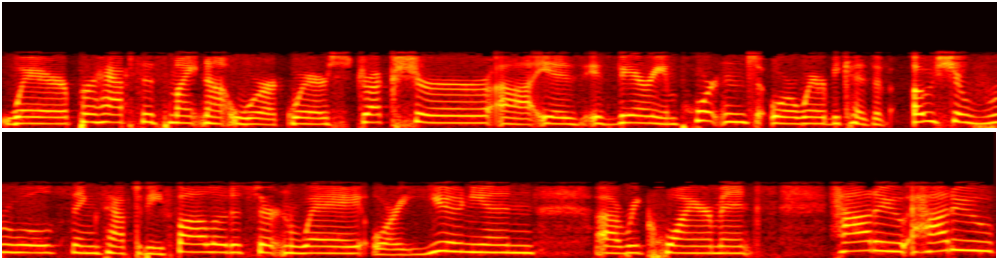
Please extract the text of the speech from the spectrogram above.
where perhaps this might not work, where structure uh, is is very important, or where because of OSHA rules things have to be followed a certain way, or union uh, requirements. How do how do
